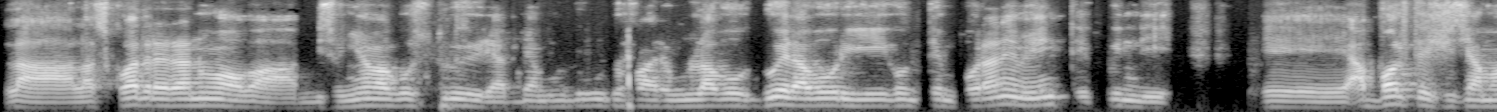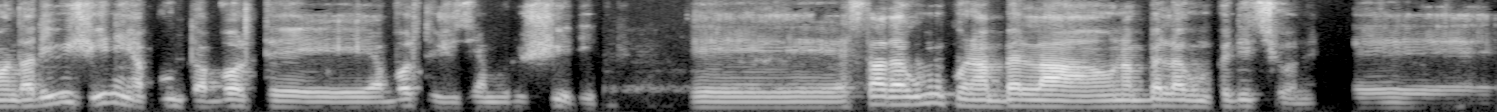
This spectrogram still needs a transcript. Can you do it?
la, la, squadra era nuova, bisognava costruire, abbiamo dovuto fare lav- due lavori contemporaneamente, quindi eh, a volte ci siamo andati vicini, appunto a volte, a volte ci siamo riusciti. E è stata comunque una bella, una bella competizione. E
